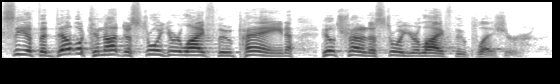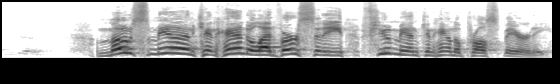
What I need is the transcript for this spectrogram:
See, if the devil cannot destroy your life through pain, he'll try to destroy your life through pleasure. Most men can handle adversity, few men can handle prosperity.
